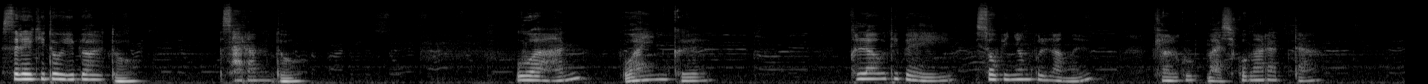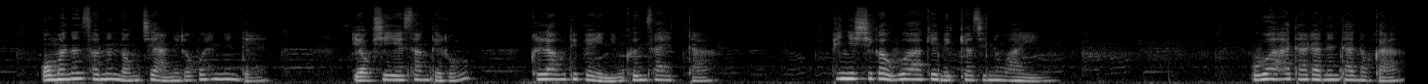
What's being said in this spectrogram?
쓰레기도 이별도 사람도 우아한 와인글 클라우디 베이 소비뇽 블랑을 결국 마시고 말았다. 5만원 선은 넘지 않으려고 했는데 역시 예상대로 클라우디 베이는 근사했다. 피니쉬가 우아하게 느껴지는 와인. 우아하다라는 단어가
